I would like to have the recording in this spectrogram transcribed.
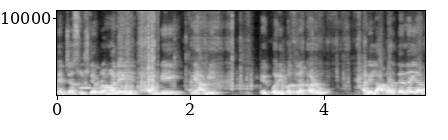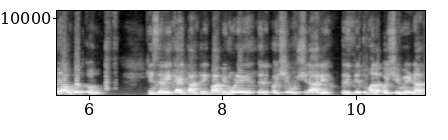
त्यांच्या सूचनेप्रमाणे एम डी आणि आम्ही एक परिपत्र काढू आणि लाभार्थ्यांनाही आम्ही अवगत करू की जरी काही तांत्रिक बाबीमुळे जरी पैसे उशिरा आले तरी ते तुम्हाला पैसे मिळणार.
